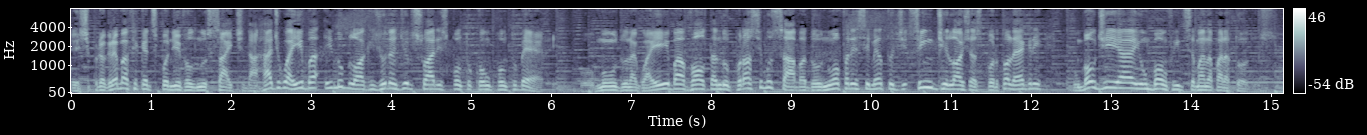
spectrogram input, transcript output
Este programa fica disponível no site da Rádio Guaíba e no blog jurandirsoares.com.br. O Mundo na Guaíba volta no próximo sábado no oferecimento de Sim de Lojas Porto Alegre. Um bom dia e um bom fim de semana para todos.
